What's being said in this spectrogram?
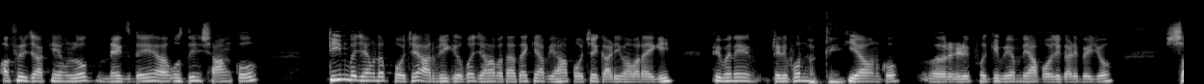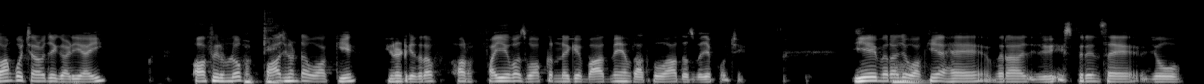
और फिर जाके हम लोग नेक्स्ट डे उस दिन शाम को तीन बजे हम लोग पहुँचे आरवी के ऊपर जहाँ बताता है कि आप यहाँ पहुँचे गाड़ी वहाँ पर आएगी फिर मैंने टेलीफोन Okay. किया उनको रेडी की भी हम यहाँ पहुँचे गाड़ी भेजो शाम को चार बजे गाड़ी आई और फिर हम लोग Okay. पाँच घंटा वॉक किए यूनिट की तरफ़ और फाइव आवर्स वॉक करने के बाद में हम रात को वहाँ दस बजे पहुँचे ये मेरा जो. वाकया है मेरा एक्सपीरियंस है जो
